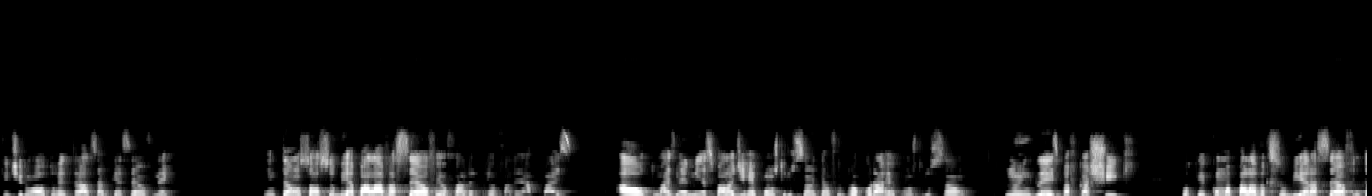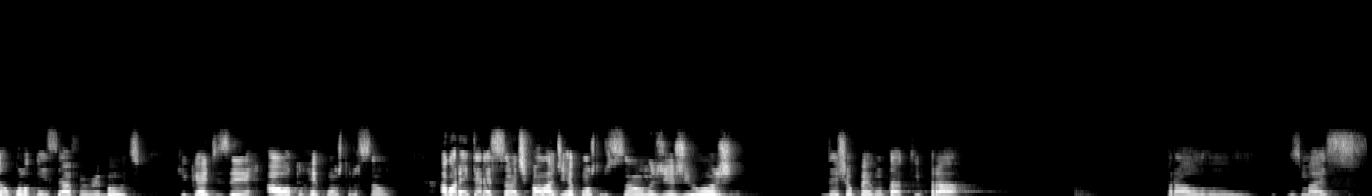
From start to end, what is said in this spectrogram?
quem tira um autorretrato sabe que é self, né? Então só subia a palavra self. Eu falei, eu falei, rapaz, alto. Mas Neemias fala de reconstrução, então fui procurar reconstrução no inglês para ficar chique. Porque como a palavra que subia era self, então eu coloquei self rebuild, que quer dizer auto-reconstrução. Agora é interessante falar de reconstrução nos dias de hoje. Deixa eu perguntar aqui para para os mais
